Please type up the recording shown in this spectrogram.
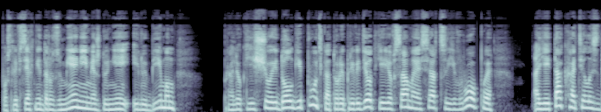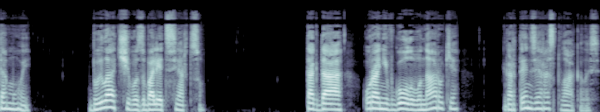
После всех недоразумений между ней и любимым пролег еще и долгий путь, который приведет ее в самое сердце Европы, а ей так хотелось домой. Было от чего заболеть сердцу. Тогда, уронив голову на руки, Гортензия расплакалась.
